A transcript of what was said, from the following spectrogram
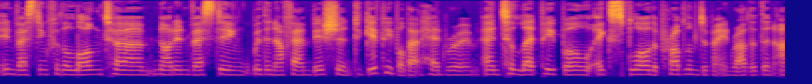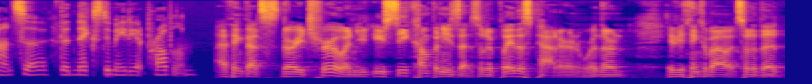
investing for the long term, not investing with enough ambition to give people that headroom and to let people explore the problem domain rather than answer the next immediate problem. I think that's very true. And you, you see companies that sort of play this pattern where they're, if you think about sort of the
